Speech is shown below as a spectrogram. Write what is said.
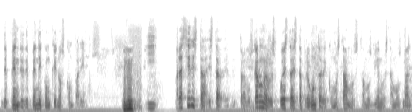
depende, depende con qué nos comparemos. Y para hacer esta, esta, para buscar una respuesta a esta pregunta de cómo estamos, estamos bien o estamos mal,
